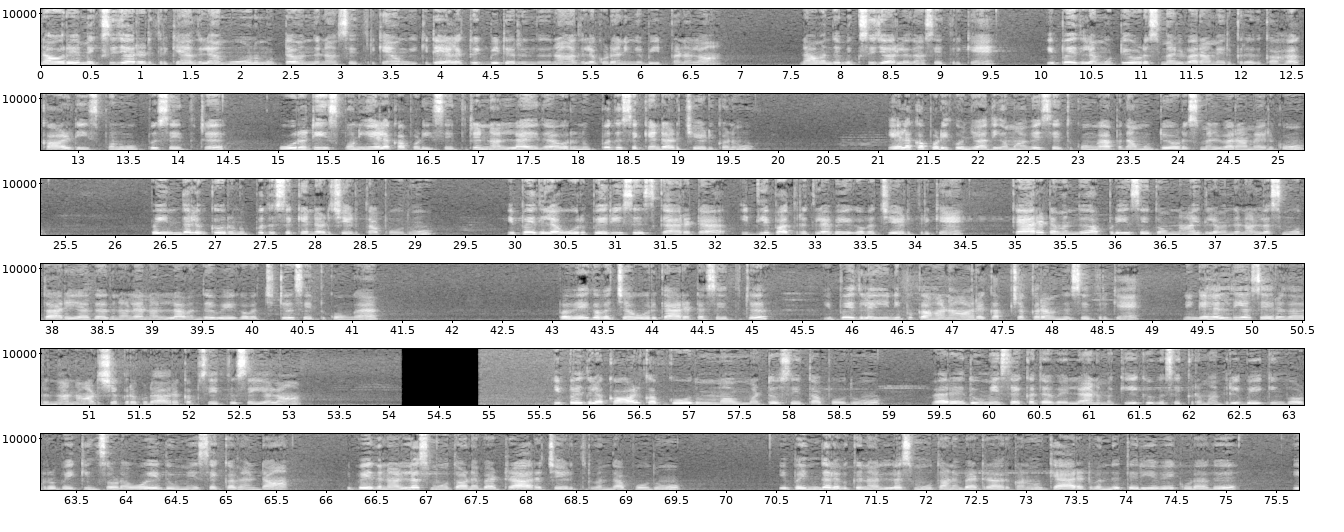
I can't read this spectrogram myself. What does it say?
நான் ஒரு mixie jar எடுத்திருக்கேன். அதில் மூணு முட்டை வந்து நான் சேர்த்துருக்கேன். உங்ககிட்ட எலக்ட்ரிக் பீட்டர் இருந்ததுன்னா அதில் கூட நீங்கள் பீட் பண்ணலாம். நான் வந்து மிக்ஸி ஜாரில் தான் சேர்த்துருக்கேன். இப்போ இதில் முட்டையோட ஸ்மெல் வராமல் இருக்கிறதுக்காக கால் டீஸ்பூன் உப்பு சேர்த்துட்டு ஒரு டீஸ்பூன் ஏலக்காய் பொடி சேர்த்துட்டு நல்லா இதை ஒரு முப்பது செகண்ட் அடித்து எடுக்கணும். ஏலக்காய் பொடி கொஞ்சம் அதிகமாகவே சேர்த்துக்கோங்க. அப்போ தான் முட்டையோட ஸ்மெல் வராமல் இருக்கும். இப்போ இந்தளவுக்கு ஒரு முப்பது செகண்ட் அடித்து எடுத்தால் போதும். இப்போ இதில் ஒரு பெரிய சைஸ் கேரட்டை இட்லி பாத்திரத்தில் வேக வச்சு எடுத்திருக்கேன். கேரட்டை வந்து அப்படியே சேர்த்தோம்னா இதில் வந்து நல்லா ஸ்மூத்தாக அரையாது. அதனால் நல்லா வந்து வேக வச்சுட்டு சேர்த்துக்கோங்க. இப்போ வேக வச்ச ஒரு கேரட்டை சேர்த்துட்டு இப்போ இதில் இனிப்புக்காக நான் அரை கப் சர்க்கரை வந்து சேர்த்துருக்கேன். நீங்கள் ஹெல்த்தியாக செய்கிறதா இருந்தால் நாட்டு சர்க்கரை கூட அரை கப் சேர்த்து செய்யலாம். இப்போ இதில் கால் கப் கோதுமை மாவு மட்டும் சேர்த்தா போதும். வேறு எதுவுமே சேர்க்க தேவையில்லை. நம்ம கேக்குக்கு சேர்க்குற மாதிரி பேக்கிங் பவுடரோ பேக்கிங் சோடாவோ எதுவுமே சேர்க்க வேண்டாம். இப்போ இதை நல்ல ஸ்மூத்தான பேட்டராக அரைச்சி எடுத்துகிட்டு வந்தால் போதும். இப்போ இந்த அளவுக்கு நல்ல ஸ்மூத்தான பேட்டராக இருக்கணும். கேரட் வந்து தெரியவே கூடாது.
